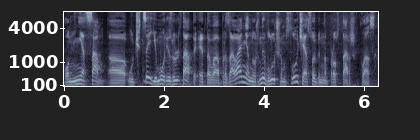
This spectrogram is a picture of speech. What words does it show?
он не сам э, учится, ему результаты этого образования нужны в лучшем случае, особенно про старших классах,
